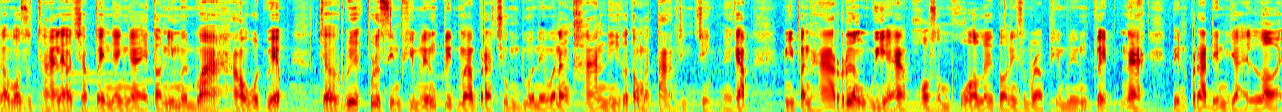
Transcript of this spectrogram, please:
ครับว่าสุดท้ายแล้วจะเป็นยังไง ตอนนี้เหมือนว่า Howard Webb จะเรียกผู้ตัดสินพิมพ์เลี้ยงอังกฤษมาประชุมด่วนในวันอังคารนี้ก็ต้องมาตามจริงๆนะครับ มีปัญหาเรื่อง VR พอสมควรเลยตอนนี้สำหรับพิมพ์เลี้ยงอังกฤษนะ เป็นประเด็นใหญ่เลย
